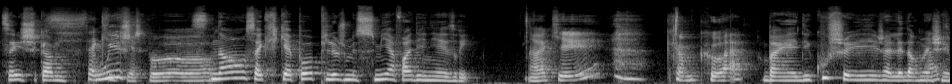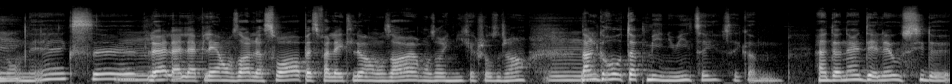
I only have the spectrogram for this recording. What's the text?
sais, je suis comme... Ça cliquait pas. Non, ça cliquait pas, puis là, je me suis mis à faire des niaiseries. Ok. Comme quoi? Ben, des couchers, j'allais dormir chez mon ex. euh, Mm. Puis là, elle, elle appelait à 11h le soir parce qu'il fallait être là à 11h, 11h30, quelque chose du genre. Hmm. Dans le gros top minuit, tu sais. C'est comme. Elle donnait un délai aussi de-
